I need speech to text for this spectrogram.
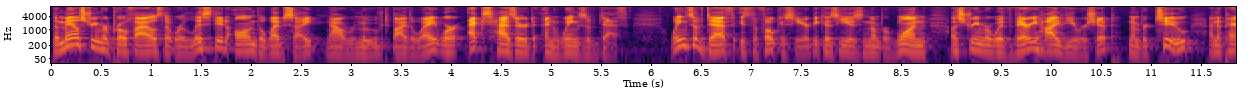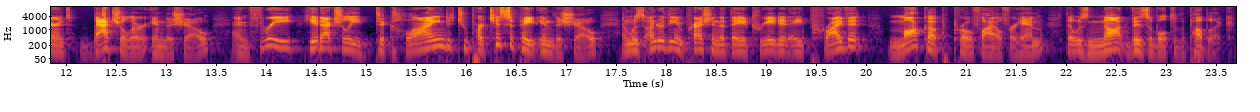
The male streamer profiles that were listed on the website, now removed by the way, were X Hazard and Wings of Death. Wings of Death is the focus here because he is number one, a streamer with very high viewership, number two, an apparent bachelor in the show, and three, he had actually declined to participate in the show and was under the impression that they had created a private mock up profile for him that was not visible to the public.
